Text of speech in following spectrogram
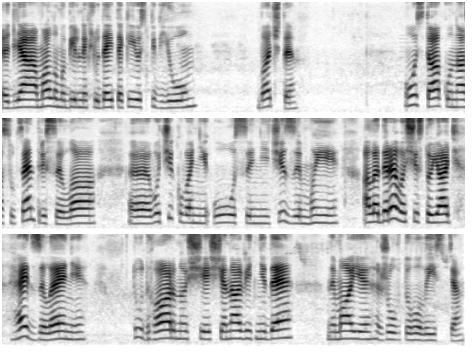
для маломобільних людей такий ось підйом. Бачите? Ось так у нас у центрі села, е, в очікуванні осені чи зими. Але дерева ще стоять геть зелені. Тут гарно ще, ще навіть ніде немає жовтого листя.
